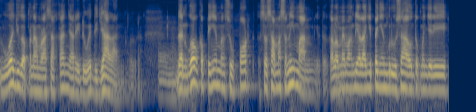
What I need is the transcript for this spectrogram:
Gue juga pernah merasakan nyari duit di jalan. Bilang. dan gue kepingin mensupport sesama seniman gitu. Kalau memang dia lagi pengen berusaha untuk menjadi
